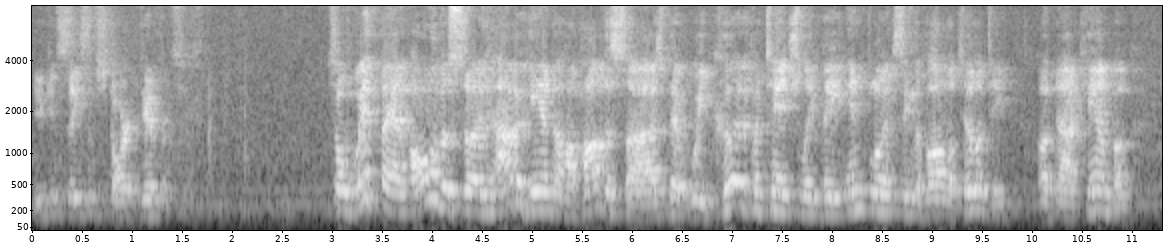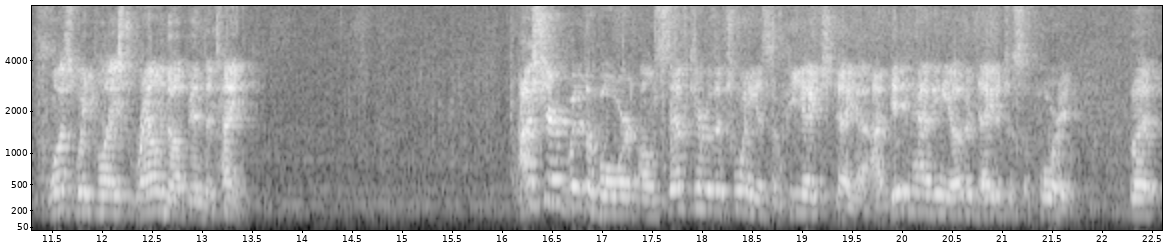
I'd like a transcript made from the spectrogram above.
You can see some stark differences. So with that, all of a sudden, I began to hypothesize that we could potentially be influencing the volatility of dicamba once we placed Roundup in the tank. I shared with the board on September the 20th some pH data. I didn't have any other data to support it, but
